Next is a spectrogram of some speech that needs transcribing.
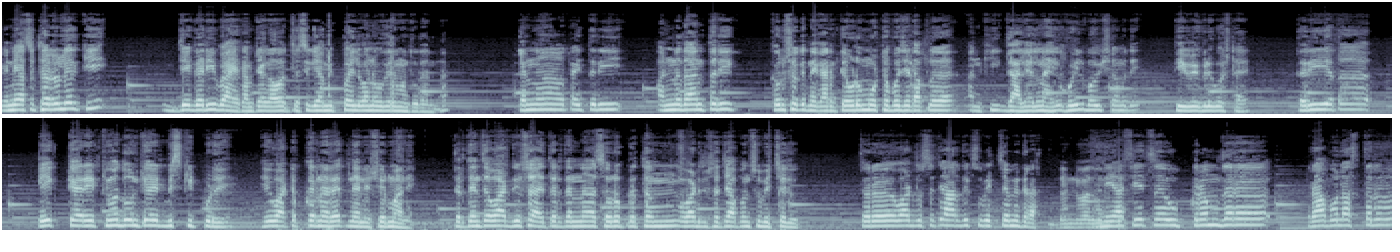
यांनी असं ठरवलं की जे गरीब आहेत आमच्या गावात जसं की आम्ही पैलवान वगैरे म्हणतो त्यांना त्यांना काहीतरी अन्नदान तरी करू शकत नाही कारण तेवढं मोठं बजेट आपलं आणखी झालेलं नाही. होईल भविष्यामध्ये ती वेगळी गोष्ट आहे. तरी आता एक कॅरेट किंवा दोन कॅरेट बिस्किट पुढे हे वाटप करणार आहेत ज्ञानेश्वर माने. तर त्यांचा वाढदिवस आहे तर त्यांना सर्वप्रथम वाढदिवसाच्या आपण शुभेच्छा देऊ. तर वाढदिवसाच्या हार्दिक शुभेच्छा मित्रा. धन्यवाद आणि असेच उपक्रम जर राबवलास तर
